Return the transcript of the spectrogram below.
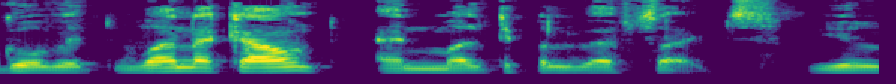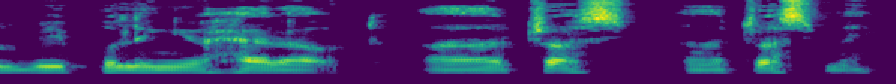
go with one account and multiple websites. You'll be pulling your hair out. Uh, trust, uh, trust me.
